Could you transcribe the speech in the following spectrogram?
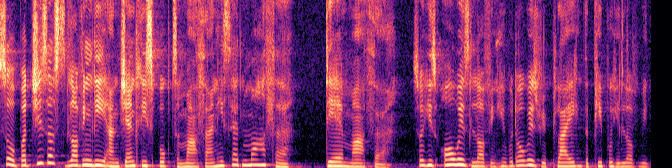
So, but Jesus lovingly and gently spoke to Martha, and he said, Martha, dear Martha. So he's always loving. He would always reply the people he loved with.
